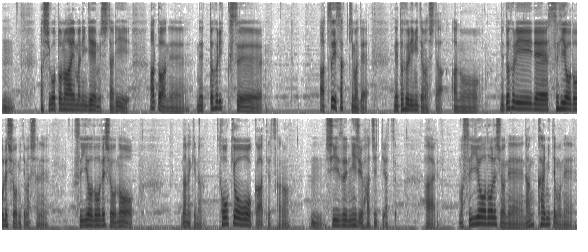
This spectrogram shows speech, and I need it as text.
うん、ま、仕事の合間にゲームしたりあとはねネットフリックスあついさっきまでネットフリ見てました。あの、ネットフリで水曜どうでしょう見てましたね。水曜どうでしょうの、なんだっけな、東京ウォーカーってやつかな。うん、シーズン28ってやつ。はい。まあ、水曜どうでしょうね、何回見てもね、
